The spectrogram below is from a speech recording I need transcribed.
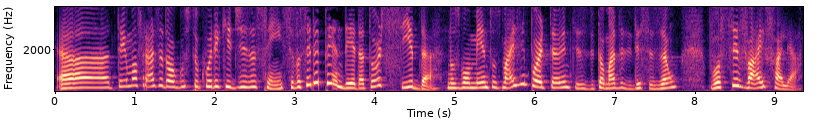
Uh, tem uma frase do Augusto Cury que diz assim: se você depender da torcida nos momentos mais importantes de tomada de decisão, você vai falhar.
